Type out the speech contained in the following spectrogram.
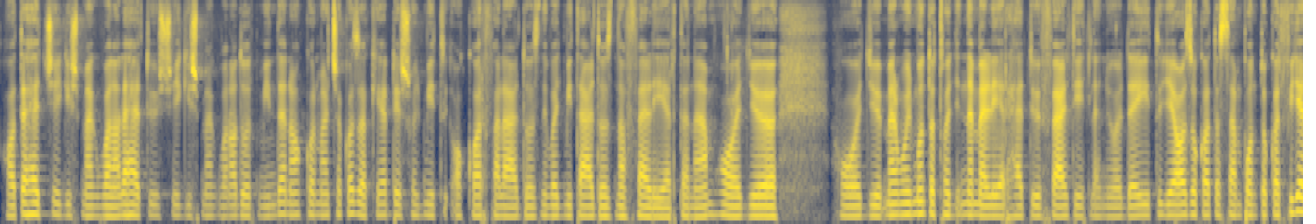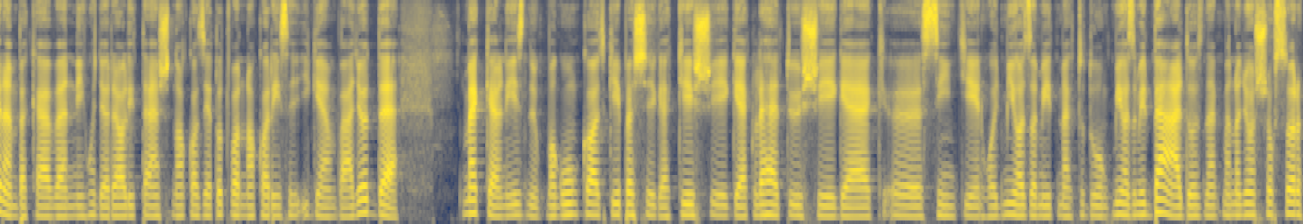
ha a tehetség is megvan, a lehetőség is megvan, adott minden, akkor már csak az a kérdés, hogy mit akar feláldozni, vagy mit áldozna fel, értenem, hogy hogy, mert úgy mondtad, hogy nem elérhető feltétlenül, de itt ugye azokat a szempontokat figyelembe kell venni, hogy a realitásnak azért ott vannak a rész, hogy igen vágyott, de meg kell néznünk magunkat, képességek, készségek, lehetőségek szintjén, hogy mi az, amit meg tudunk, mi az, amit beáldoznak, mert nagyon sokszor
